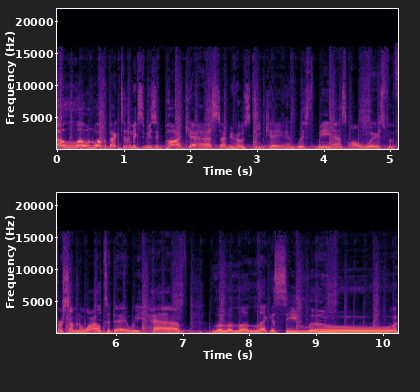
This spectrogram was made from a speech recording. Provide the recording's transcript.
Hello and welcome back to the Mixing Music Podcast. I'm your host Dee Kei, and with me, as always, for the first time in a while today, we have La La La Legacy Lu. You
